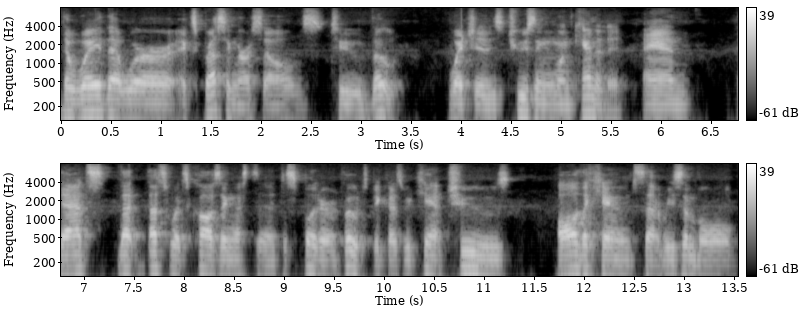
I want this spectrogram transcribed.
the way that we're expressing ourselves to vote, which is choosing one candidate. And that's that that's what's causing us to, to split our votes because we can't choose all the candidates that resemble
